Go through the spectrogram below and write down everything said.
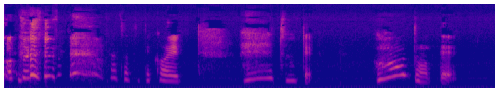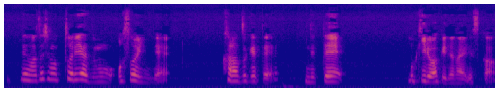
本当に。ちゃってて帰り、えーってなって、あーと思って、で、私もとりあえずもう遅いんで、片付けて、寝て、起きるわけじゃないですか。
